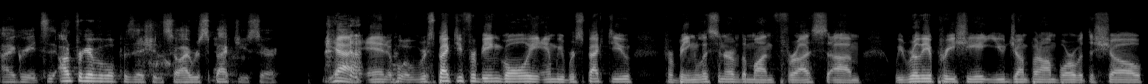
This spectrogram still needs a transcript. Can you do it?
I agree. It's an unforgivable position, so I respect you, sir. Yeah, and we respect you for being goalie, and we respect you for being listener of the month for us. Um, we really appreciate you jumping on board with the show,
